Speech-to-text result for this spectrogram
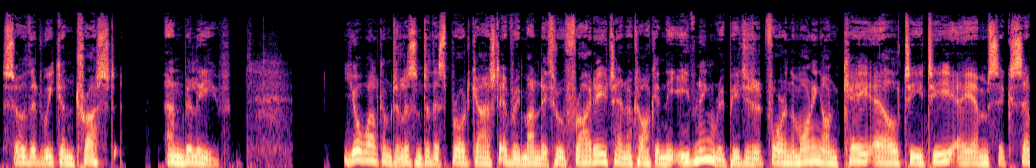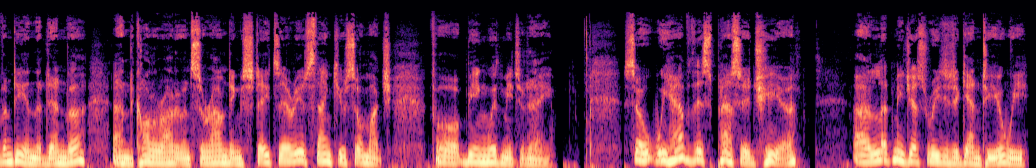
so that we can trust and believe. You're welcome to listen to this broadcast every Monday through Friday, 10 o'clock in the evening, repeated at 4 in the morning on KLTT AM 670 in the Denver and Colorado and surrounding states areas. Thank you so much for being with me today. So we have this passage here. Uh, let me just read it again to you. We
